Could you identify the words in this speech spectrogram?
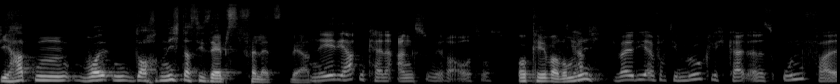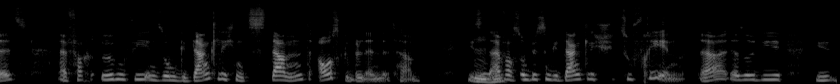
Die hatten, wollten doch nicht, dass sie selbst verletzt werden. Nee, die hatten keine Angst um ihre Autos. Okay, warum die nicht? Hatten, weil die einfach die Möglichkeit eines Unfalls einfach irgendwie in so einem gedanklichen Stand ausgeblendet haben. Die sind mhm. einfach so ein bisschen gedanklich schizophren. Ja, also die, die,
